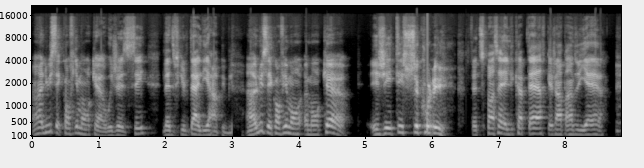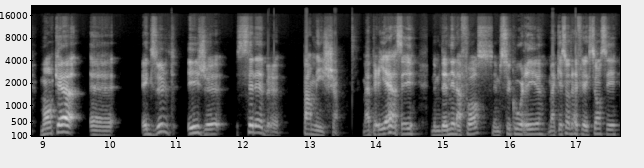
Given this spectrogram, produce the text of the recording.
En lui, s'est confié mon cœur. Oui, je le sais, la difficulté à lire en public. En lui, s'est confié mon, cœur et j'ai été secouru. Tu pensé à l'hélicoptère que j'ai entendu hier? Mon cœur euh, exulte et je célèbre par mes chants. Ma prière, c'est de me donner la force, de me secourir. Ma question de réflexion, c'est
